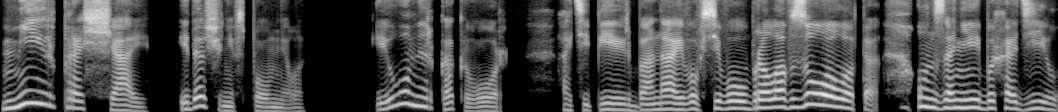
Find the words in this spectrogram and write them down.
«Мир прощай, и дальше не вспомнила. И умер, как вор. А теперь бы она его всего убрала в золото, он за ней бы ходил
